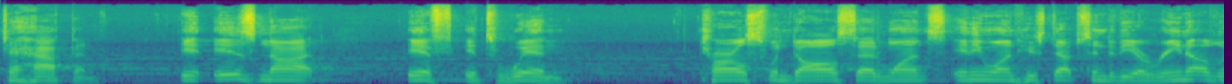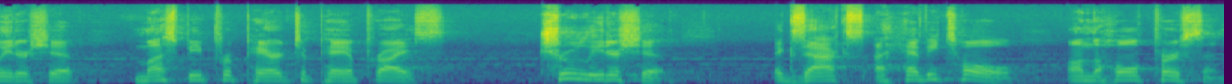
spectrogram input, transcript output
to happen. It is not if, it's when. Charles Swindoll said once anyone who steps into the arena of leadership must be prepared to pay a price. True leadership exacts a heavy toll on the whole person,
